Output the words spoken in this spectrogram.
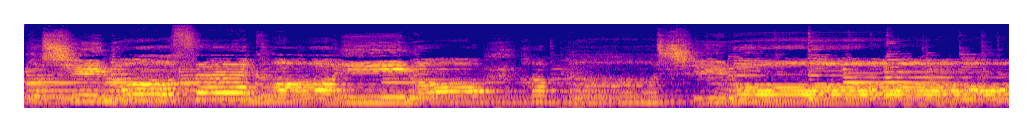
星の世界の話を。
